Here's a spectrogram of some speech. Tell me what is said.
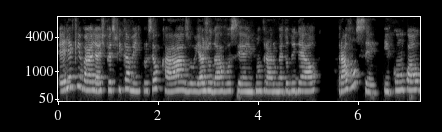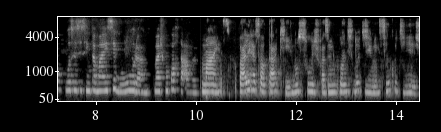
Ele é quem vai olhar especificamente para o seu caso e ajudar você a encontrar o método ideal para você e com o qual você se sinta mais segura, mais confortável. Mas vale ressaltar que no SUS fazer um implante do DIU em cinco dias,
